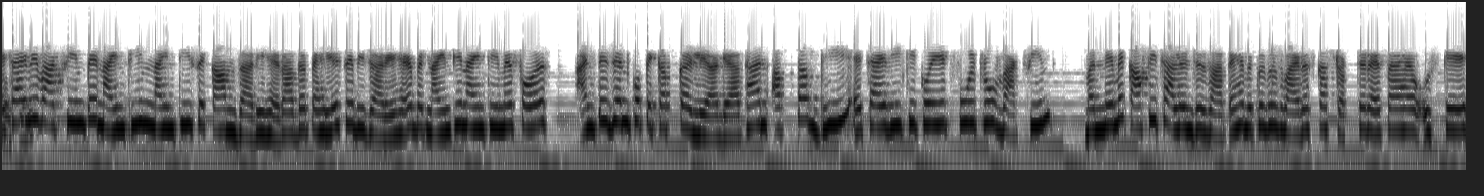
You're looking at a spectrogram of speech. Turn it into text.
एच आई वी वैक्सीन पे 1990 से काम जारी है राधा पहले से भी जारी है बट 1990 में फ़र्स्ट एंटीजन को पिकअप कर लिया गया था एंड अब तक भी एचआईवी की कोई एक फुल प्रूफ वैक्सीन बनने में काफ़ी चैलेंजेस आते हैं बिकॉज़ उस वायरस का स्ट्रक्चर ऐसा है उसके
